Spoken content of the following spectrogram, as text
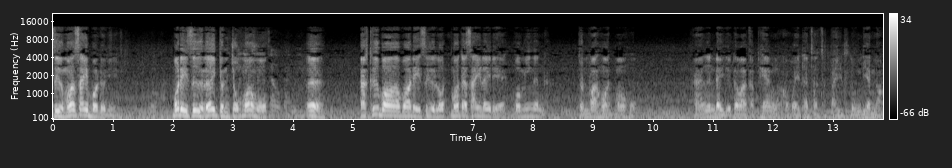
ซื้อมอไซค์บ่เดี๋ยวนี้บ่ได้ซื้อเลยจนจบมหกเจ้าบ้านนี่เออก็คือบอบอได้ซื้อรถมอเตอร์ไซค์เลยเด้บอมีเงินอะ จนว่าหอดมหกหาเงินได้อยู่แต่ว่ากับแพงเอาไว้ถ้าจะจะไปโรงเรียนเนาะ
